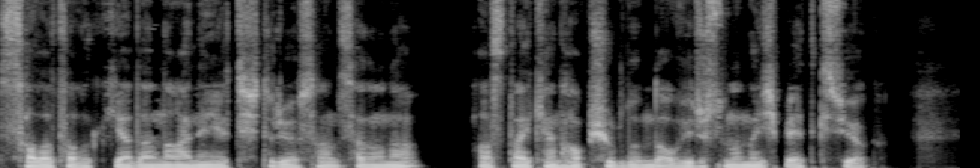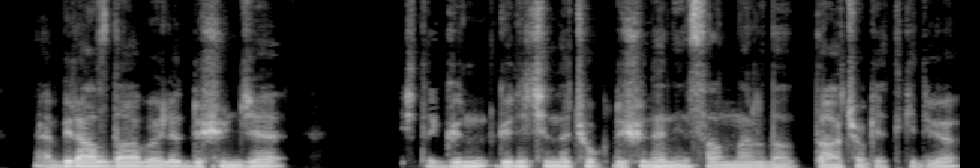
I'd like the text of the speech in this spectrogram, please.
salatalık ya da nane yetiştiriyorsan sen ona hastayken hapşurduğunda o virüsün ona hiçbir etkisi yok. Yani biraz daha böyle düşünce işte gün gün içinde çok düşünen insanları da daha çok etkiliyor.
